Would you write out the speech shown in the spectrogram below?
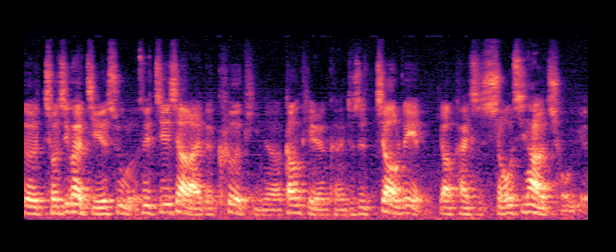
的球季快结束了，所以接下来的课题呢，钢铁人可能就是教练要开始熟悉他的球员。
